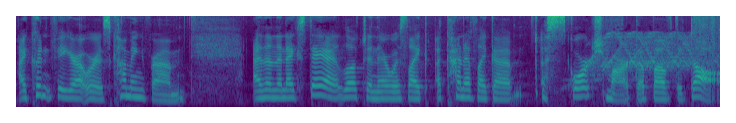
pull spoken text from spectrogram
I couldn't figure out where it's coming from. And then the next day I looked and there was like a kind of like a, a scorch mark above the doll.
